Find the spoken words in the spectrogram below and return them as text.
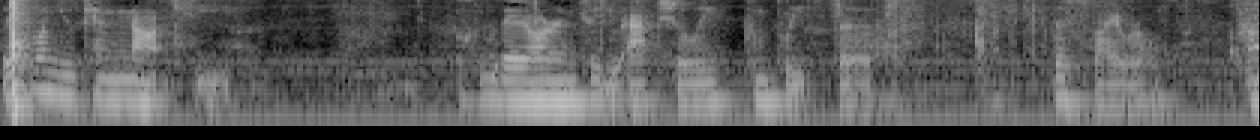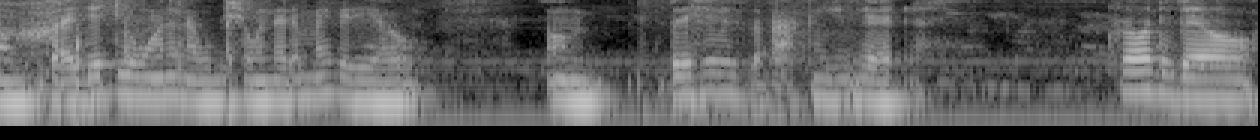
This one you cannot see who they are until you actually complete the, the spiral. Um, but I did do one, and I will be showing that in my video. Um, but here's the back, and you get Cruella de Vil,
